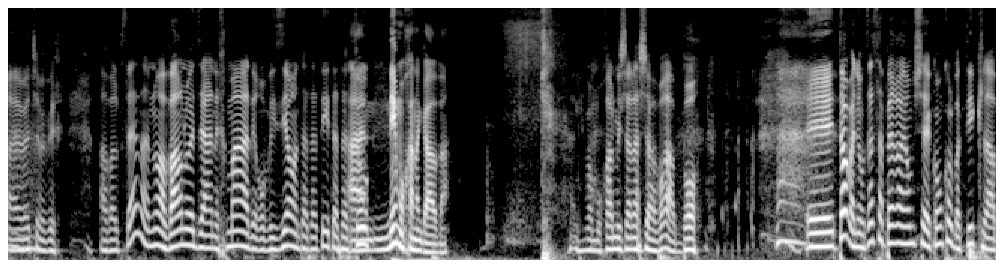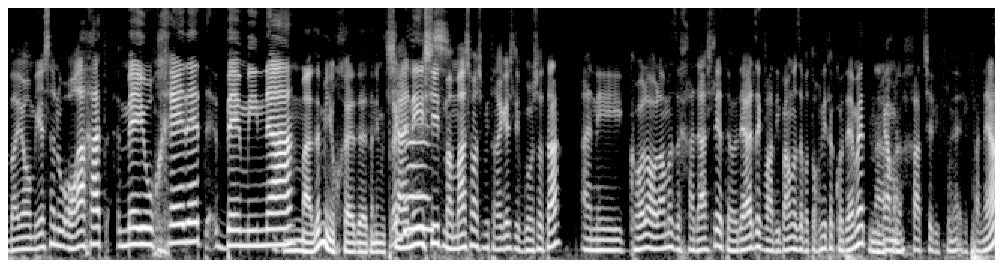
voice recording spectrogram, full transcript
האמת שמביך. אבל בסדר, נו, עברנו את זה, היה נחמד, אירוויזיון, טטטי, טטטו. אני מוכן לגאווה. אני כבר מוכן משנה שעברה, בוא. אה, טוב, אני רוצה לספר היום שקודם כל בטי-קלאב היום יש לנו אורחת מיוחדת במינה, מה זה מיוחדת? אני מתרגש. שאני אישית ממש ממש מתרגש לפגוש אותה. אני, כל העולם הזה חדש לי, אתה יודע את זה, כבר דיברנו על זה בתוכנית הקודמת, נכון. גם על אחת שלפניה.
